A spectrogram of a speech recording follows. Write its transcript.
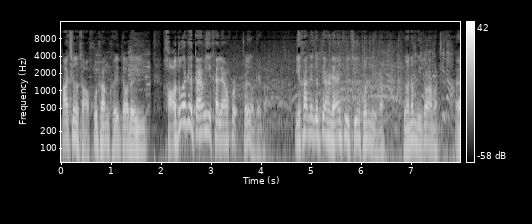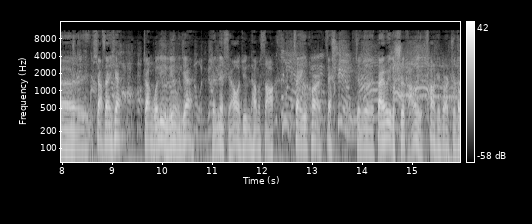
阿庆嫂、胡传魁、刁德一，好多这单位一开联欢会准有这段。你看那个电视连续剧《金婚》里边有那么一段吗？呃，下三线，张国立、林永健跟那沈奥军他们仨在一块儿，在这个单位的食堂里唱这段智斗。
